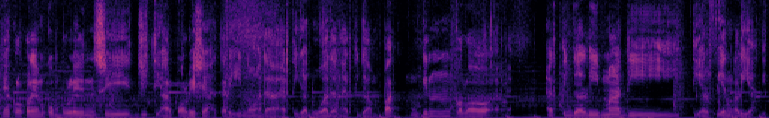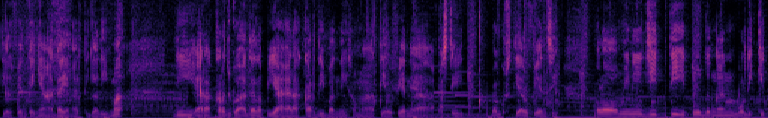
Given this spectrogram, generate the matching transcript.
ya kalau kalian kumpulin si GTR polish ya dari Ino ada R32 dan R34 mungkin kalau R35 di TLVN kali ya. Di TLVN kayaknya ada yang R35 di era car juga ada tapi ya era car dibanding sama TLVN ya pasti bagus TLVN sih. Kalau mini GT itu dengan body kit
